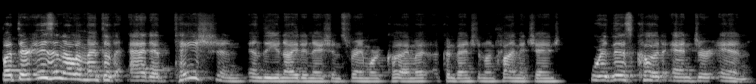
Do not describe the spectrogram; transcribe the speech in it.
But there is an element of adaptation in the United Nations Framework Climate Convention on Climate Change where this could enter in.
